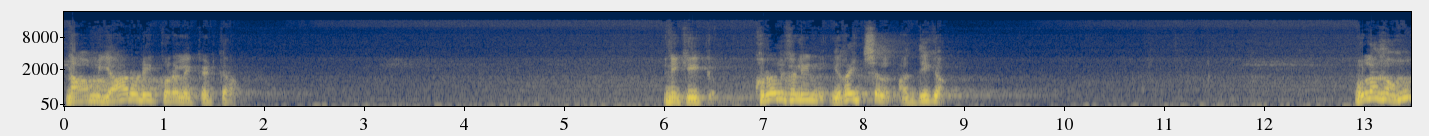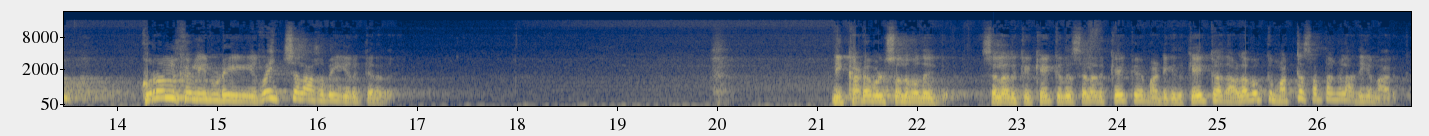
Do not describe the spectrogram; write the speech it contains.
நாம் யாருடைய குரலை கேட்கிறோம்? இன்னைக்கு குரல்களின் இரைச்சல் அதிகம். உலகம் குரல்களினுடைய இரைச்சலாகவே இருக்கிறது. நீ கடவுள் சொல்லுவது சிலருக்கு கேட்குது சிலருக்கு கேட்கவே மாட்டேங்குது. கேட்காத அளவுக்கு மற்ற சத்தங்கள் அதிகமா இருக்கு.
